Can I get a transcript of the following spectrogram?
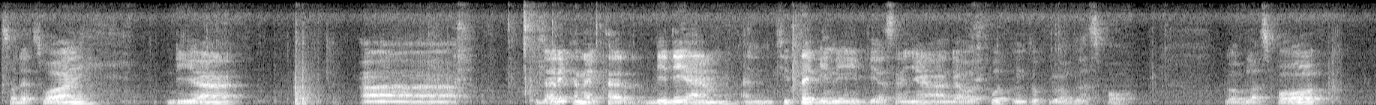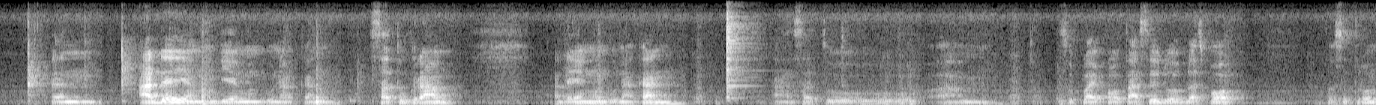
So that's why dia uh, dari konektor BDM dan JTAG ini biasanya ada output untuk 12 volt. 12 volt dan ada yang dia menggunakan satu ground ada yang menggunakan uh, satu um, supply voltase 12 volt atau setrum.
